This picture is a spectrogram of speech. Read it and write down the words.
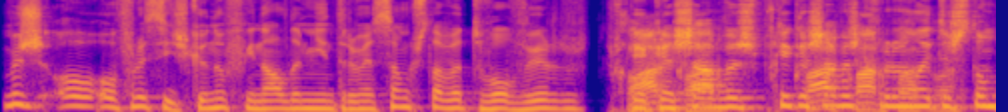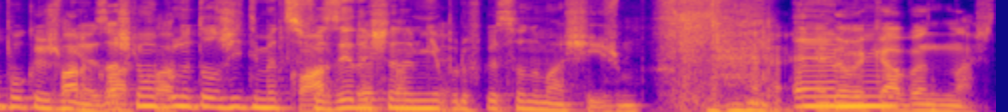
Mas, oh, oh, Francisco, eu no final da minha intervenção gostava de devolver porque é Claro, que achavas, claro. porque é que achavas claro, que foram eleitas tão poucas mulheres. acho que é uma pergunta legítima de se fazer, é, deixando a minha é. provocação do machismo. Ainda bem que a abandonaste.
